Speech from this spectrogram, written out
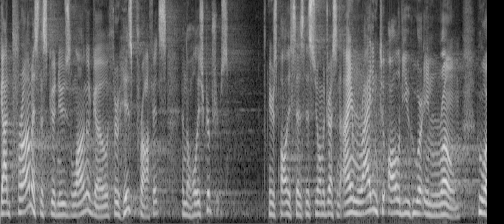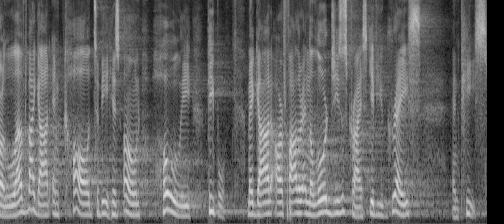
God promised this good news long ago through his prophets and the Holy Scriptures. Here's Paul. He says, This is who I'm addressing. I am writing to all of you who are in Rome, who are loved by God and called to be his own holy people. May God, our Father, and the Lord Jesus Christ give you grace and peace.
